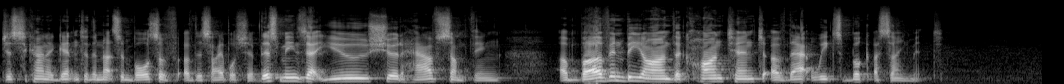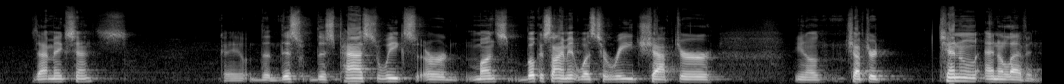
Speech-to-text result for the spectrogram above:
just to kind of get into the nuts and bolts of, of discipleship, this means that you should have something above and beyond the content of that week's book assignment. Does that make sense? Okay, the, this, this past week's or month's book assignment was to read chapter, you know, chapter 10 and 11.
